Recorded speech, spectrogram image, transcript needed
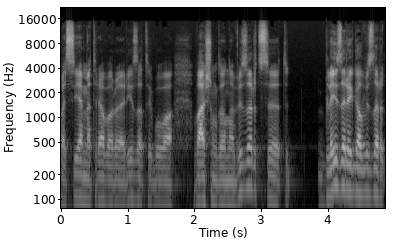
pasiemė Trevorą Ryzą, tai buvo Washingtono Wizards. E, Blazeriai gal vis dar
